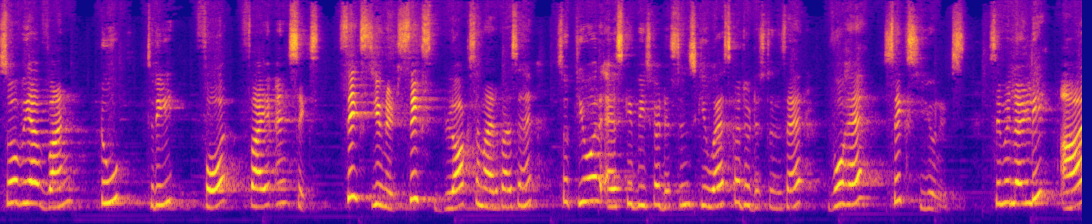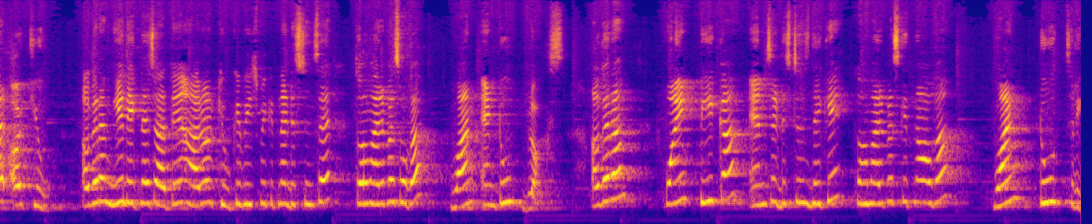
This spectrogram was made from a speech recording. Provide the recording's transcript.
So we have one two three four five and six six unit six blocks हमारे पास हैं। सो so, Q और S के बीच का डिस्टेंस क्यू एस का जो डिस्टेंस है वो है सिक्स यूनिट्स सिमिलरली R और Q. अगर हम ये देखना चाहते हैं R और Q के बीच में कितना डिस्टेंस है तो हमारे पास होगा वन एंड टू ब्लॉक्स अगर हम पॉइंट P का M से डिस्टेंस देखें तो हमारे पास कितना होगा? One two three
